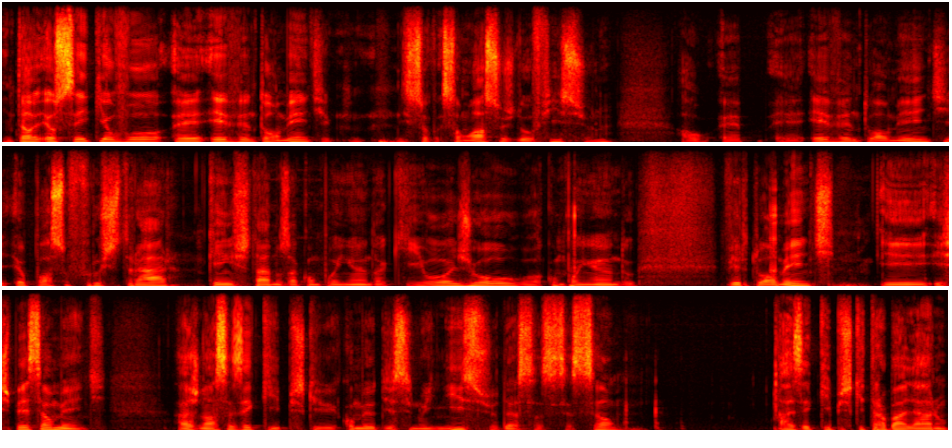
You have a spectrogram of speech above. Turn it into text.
Então, eu sei que eu vou, é, eventualmente, isso são ossos do ofício, né? É, é, eventualmente eu posso frustrar quem está nos acompanhando aqui hoje ou acompanhando virtualmente, e especialmente as nossas equipes, que, como eu disse no início dessa sessão, as equipes que trabalharam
